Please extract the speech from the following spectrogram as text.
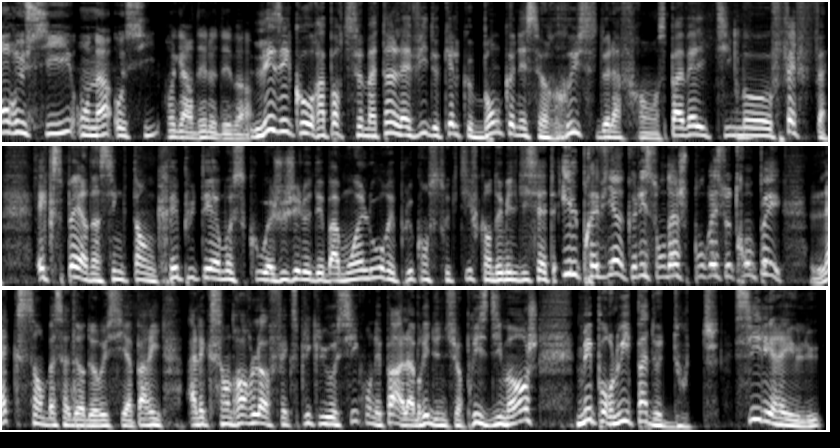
En Russie, on a aussi regardé le débat. Les échos rapportent ce matin l'avis de quelques bons connaisseurs russes de la France. Pavel Timofev, expert d'un think tank réputé à Moscou, a jugé le débat moins lourd et plus constructif qu'en 2017. Il prévient que les sondages pourraient se tromper. L'ex-ambassadeur de Russie à Paris, Alexandre Orlov, explique lui aussi qu'on n'est pas à l'abri d'une surprise dimanche, mais pour lui, pas de doute. S'il est réélu,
